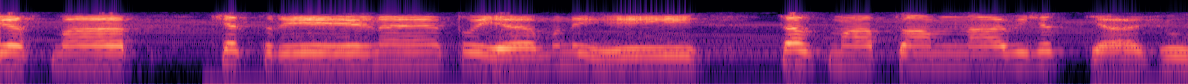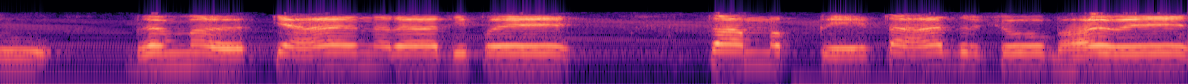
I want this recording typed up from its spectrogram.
यस्मात् क्षत्रेण त्वया मुनिः। तस्मात् त्वाम् नाविशत्याशु ब्रह्मत्या नराधिप। तामप्येतादृशो भावे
